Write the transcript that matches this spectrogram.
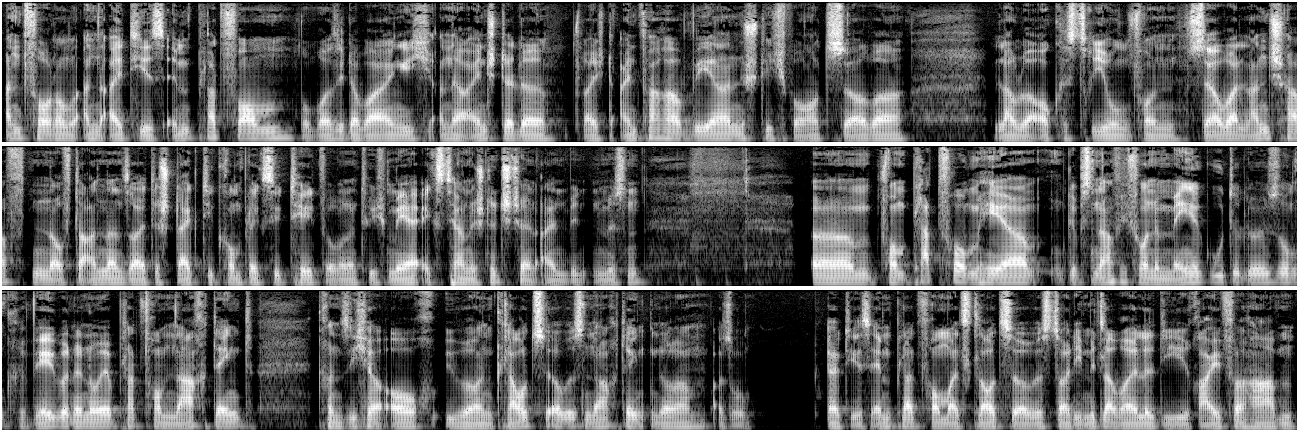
Anforderungen an ITSM-Plattformen, wobei sie dabei eigentlich an der einen Stelle vielleicht einfacher wären, Stichwort Server, laute Orchestrierung von Serverlandschaften. Auf der anderen Seite steigt die Komplexität, weil wir natürlich mehr externe Schnittstellen einbinden müssen. Ähm, vom Plattform her gibt es nach wie vor eine Menge gute Lösungen. Wer über eine neue Plattform nachdenkt, kann sicher auch über einen Cloud-Service nachdenken, da, also RTSM-Plattform als Cloud-Service, da die mittlerweile die Reife haben,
